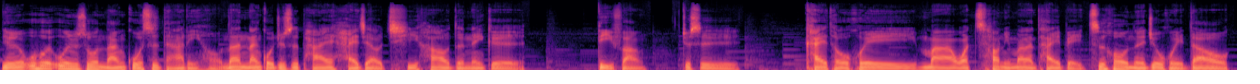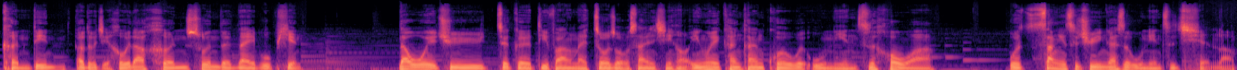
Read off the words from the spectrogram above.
有人会问说南国是哪里？哈，那南国就是拍《海角七号》的那个地方，就是开头会骂我操你妈的台北，之后呢就回到垦丁，啊对不起，回到恒春的那一部片。那我也去这个地方来走走散心哈，因为看看暌违五年之后啊，我上一次去应该是五年之前了。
